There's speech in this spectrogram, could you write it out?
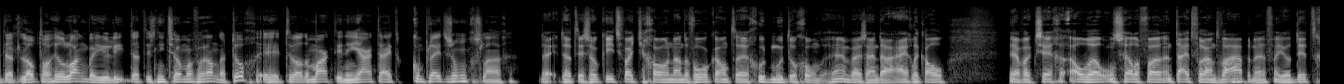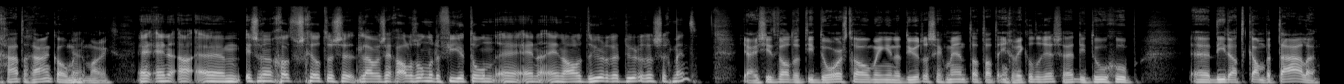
dat loopt al heel lang bij jullie. Dat is niet zomaar veranderd, toch? terwijl de markt in een jaar tijd compleet is omgeslagen. Nee, dat is ook iets wat je gewoon aan de voorkant goed moet doorgronden. Hè? En wij zijn daar eigenlijk al ja, wat ik zeg, al wel onszelf een tijd voor aan het wapenen. Van joh, dit gaat er aankomen ja. in de markt. En, en uh, um, is er een groot verschil tussen, laten we zeggen, alles onder de 4 ton en, en al het duurdere, duurdere segment? Ja, je ziet wel dat die doorstroming in het duurdere segment, dat dat ingewikkelder is. Hè. Die doelgroep uh, die dat kan betalen,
